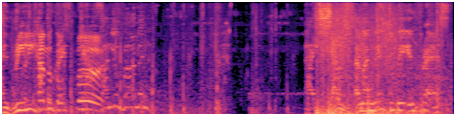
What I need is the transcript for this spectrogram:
I really have to waste gas on you, vermin. I shout. Am I meant to be impressed?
